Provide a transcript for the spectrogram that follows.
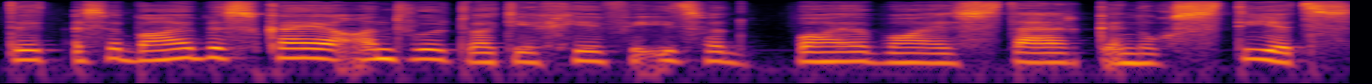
Dit is 'n baie beskeie antwoord wat jy gee vir iets wat baie baie sterk en nog steeds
